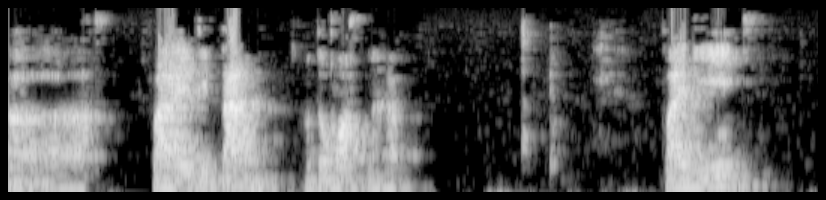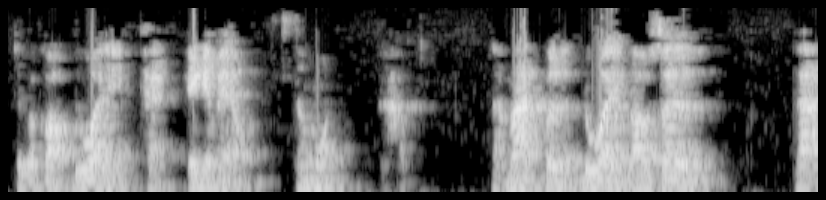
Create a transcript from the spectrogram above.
อไฟล์ติดตั้ง AutoMod นะครับ ไฟล์นี้จะประกอบด้วยแท็ก XML ทั้งหมดนะครับ สามารถเปิดด้วยเบราว์เซอร์ได้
